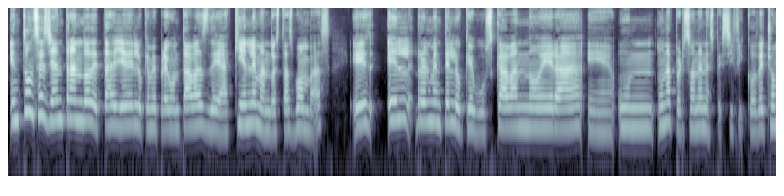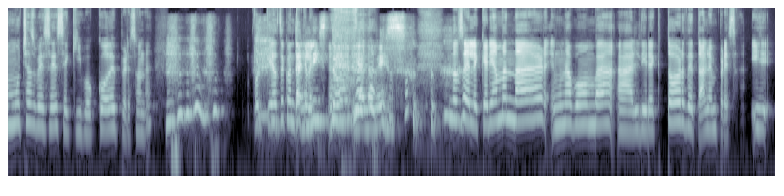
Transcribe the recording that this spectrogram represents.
Entonces, ya entrando a detalle, lo que me preguntabas de a quién le mandó estas bombas, es, él realmente lo que buscaba no era eh, una persona en específico. De hecho, muchas veces se equivocó de persona. Porque hace cuenta que. listo y a la vez. no sé, le quería mandar una bomba al director de tal empresa. Y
